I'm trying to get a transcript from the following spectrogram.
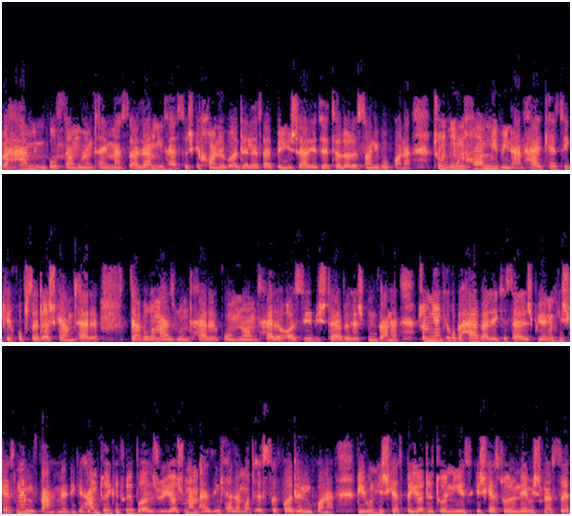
و هم گفتم مهمترین مسئله این هستش که خانواده نسبت به این شرایط اطلاع رسانی بکنن. چون اونها می‌بینن هر کسی که خب صداش کمتره در واقع مظلوم تره گمنام تره آسیب بیشتر بهش می‌زنن چون میگن که خب هر بلایی که سرش بیاریم هیچکس نمی‌فهمه دیگه. همونطوری که توی بازجوییاشون هم از این کلمات استفاده می‌کنن. بیرون هیچکس به یاد تو نیست هیچکس تو رو نمی‌شناسه.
